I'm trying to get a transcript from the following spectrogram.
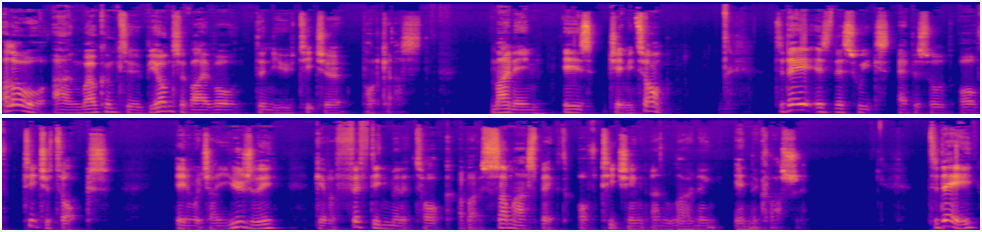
Hello, and welcome to Beyond Survival, the new teacher podcast. My name is Jamie Thom. Today is this week's episode of Teacher Talks, in which I usually give a 15 minute talk about some aspect of teaching and learning in the classroom. Today,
